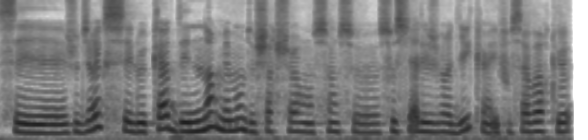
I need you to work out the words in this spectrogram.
Je dirais que c'est le cas d'énormément de chercheurs en sciences euh, sociales et juridiques. Il faut savoir que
